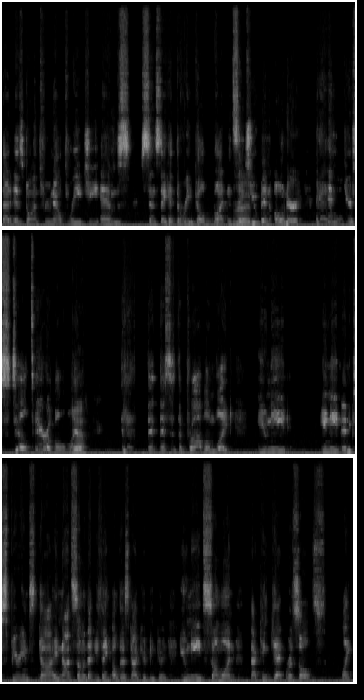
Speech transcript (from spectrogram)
that has gone through now three GMs since they hit the rebuild button, since you've been owner, and you're still terrible. Like, yeah, th- this is the problem. Like, you need you need an experienced guy, not someone that you think, oh, this guy could be good. You need someone that can get results. Like,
